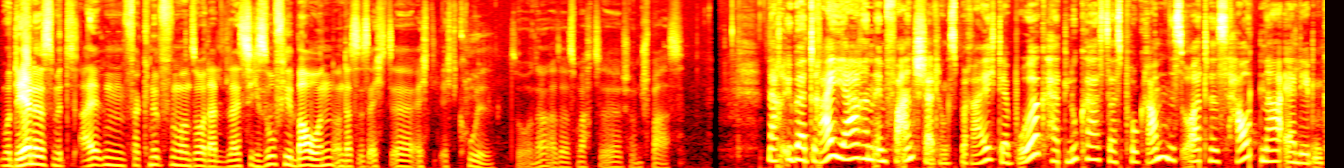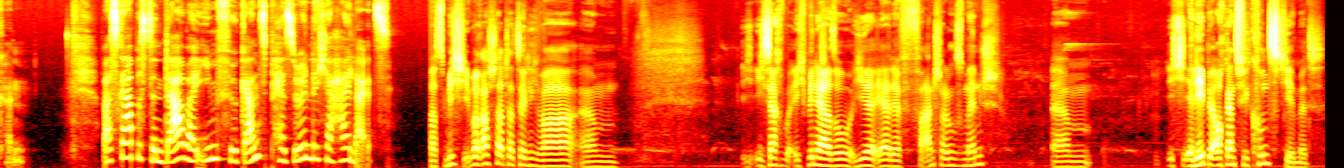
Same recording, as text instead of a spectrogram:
Modernes mit Altem verknüpfen und so, da lässt sich so viel bauen und das ist echt, äh, echt, echt cool. So, ne? Also das macht äh, schon Spaß. Nach über drei Jahren im Veranstaltungsbereich der Burg hat Lukas das Programm des Ortes hautnah erleben können. Was gab es denn da bei ihm für ganz persönliche Highlights? Was mich überrascht hat tatsächlich war, ähm, ich, ich, sag, ich bin ja so hier eher der Veranstaltungsmensch. Ähm, ich erlebe ja auch ganz viel Kunst hier mit.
